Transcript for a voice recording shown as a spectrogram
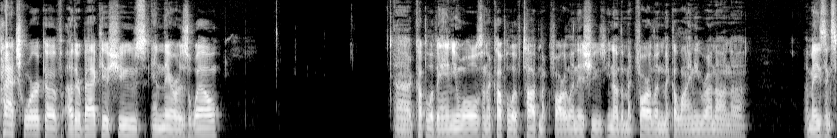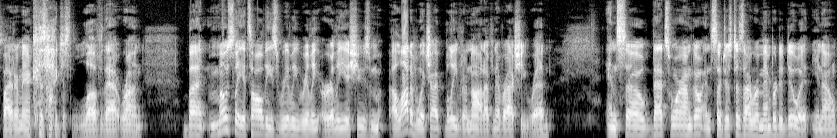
patchwork of other back issues in there as well. Uh, a couple of annuals and a couple of Todd McFarlane issues. You know, the McFarlane Michelinie run on uh, Amazing Spider Man, because I just love that run. But mostly it's all these really, really early issues, a lot of which, I believe it or not, I've never actually read. And so that's where I'm going. And so just as I remember to do it, you know,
